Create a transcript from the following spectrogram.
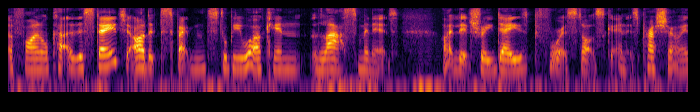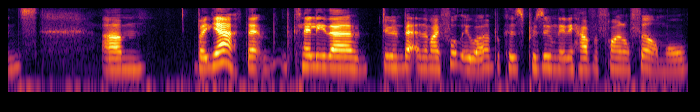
a final cut at this stage. I'd expect them to still be working last minute, like literally days before it starts getting its press showings. Um, but yeah, they're, clearly they're doing better than I thought they were because presumably they have a final film or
